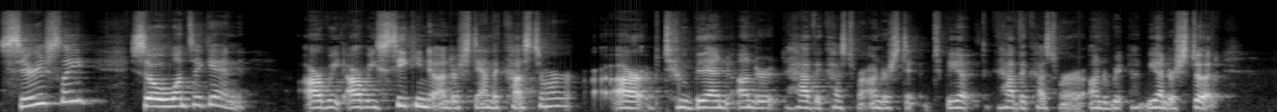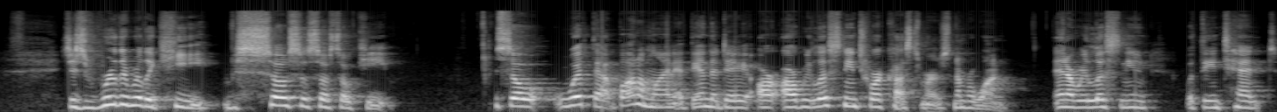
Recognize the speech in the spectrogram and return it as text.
Seriously? So once again, are we are we seeking to understand the customer or to then under have the customer understand to be have the customer under, be understood? Just really really key, so so so so key. So with that bottom line, at the end of the day, are are we listening to our customers? Number one, and are we listening with the intent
